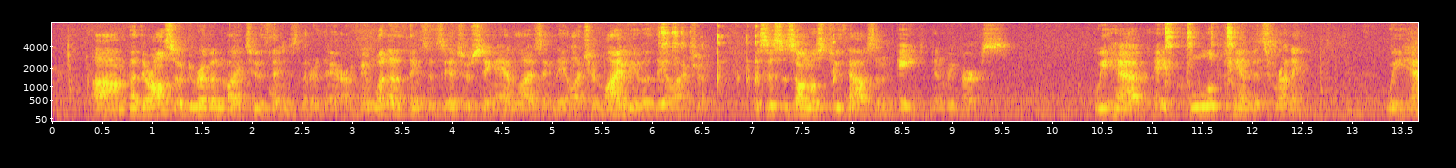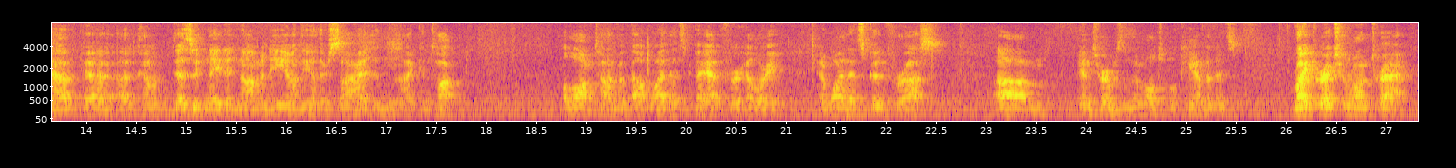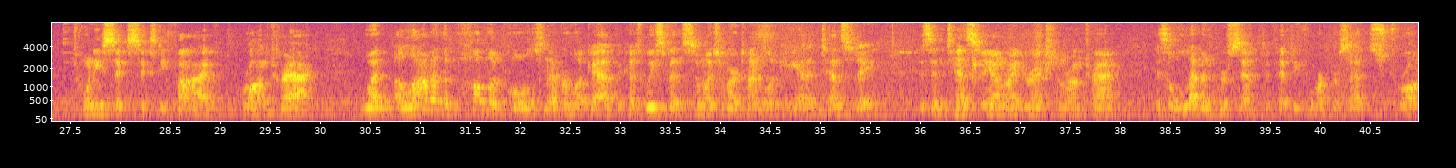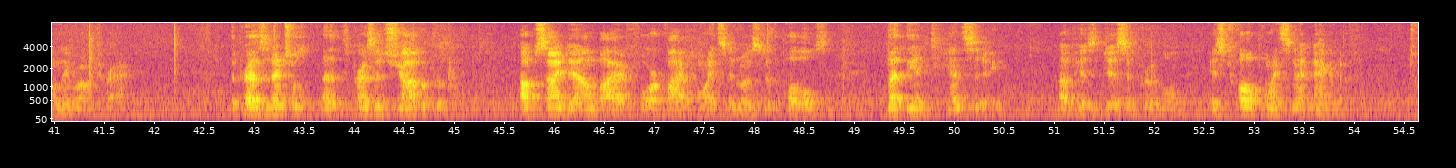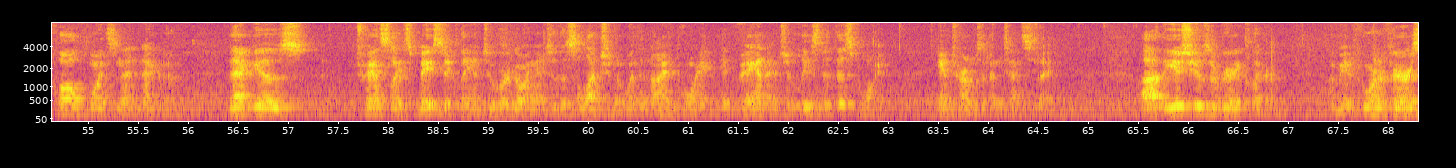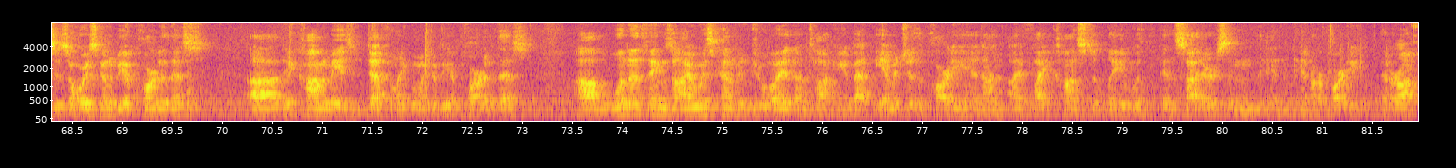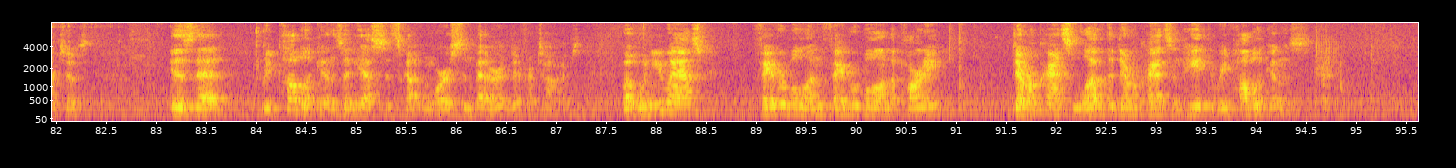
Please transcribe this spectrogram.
Um, but they're also driven by two things that are there. I mean, one of the things that's interesting analyzing the election, my view of the election, is this is almost 2008 in reverse. We have a pool of candidates running. We have a, a kind of designated nominee on the other side, and I can talk a long time about why that's bad for Hillary and why that's good for us um, in terms of the multiple candidates. Right direction, wrong track. 2665, wrong track. What a lot of the public polls never look at, because we spend so much of our time looking at intensity, is intensity on right direction, wrong track is 11% to 54% strongly wrong track. The presidential, uh, the president's job approval, upside down by four or five points in most of the polls, but the intensity of his disapproval is 12 points net negative. 12 points net negative. That gives, translates basically into we're going into this election with a nine point advantage, at least at this point, in terms of intensity. Uh, the issues are very clear. I mean, foreign affairs is always going to be a part of this. Uh, the economy is definitely going to be a part of this. Um, one of the things I always kind of enjoy, and I'm talking about image of the party, and I, I fight constantly with insiders in, in, in our party that are operatives, is that Republicans, and yes, it's gotten worse and better at different times, but when you ask favorable, unfavorable on the party, Democrats love the Democrats and hate the Republicans.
